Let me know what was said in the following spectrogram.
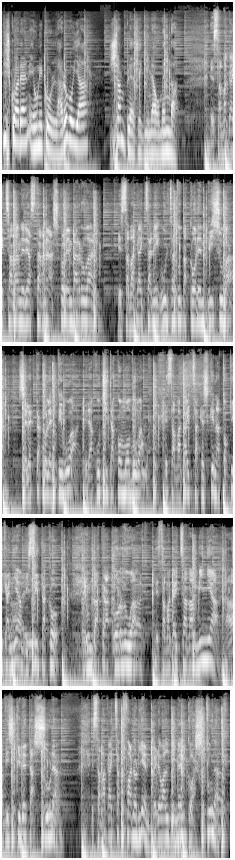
diskoaren euneko larogoia samplez egina omen da. Ezabakaitza da nere aztarna askoren barruan. Ezabakaitza nik bultzatutakoren pisua. Selekta kolektibuak, erakutsitako modua Ezabakaitzak eskena toki gainean bizitako. Eundaka orduak. Ezabakaitza da mina, da bizkidetasuna Ezabakaitzak fan horien bere baldi nahiko astunak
